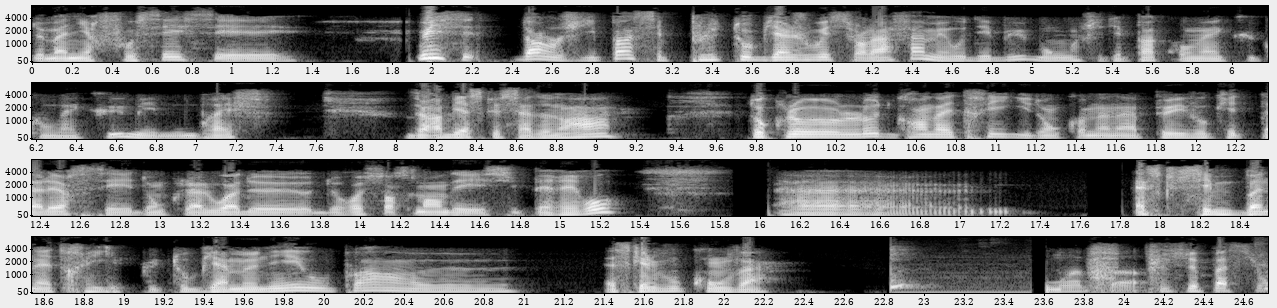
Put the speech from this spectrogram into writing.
de manière faussée. C'est oui, c'est non, je dis pas, c'est plutôt bien joué sur la fin, mais au début, bon, j'étais pas convaincu, convaincu, mais bon, bref, on verra bien ce que ça donnera. Donc l'autre grande intrigue, donc on en a un peu évoqué tout à l'heure, c'est donc la loi de, de recensement des super-héros. Euh, Est-ce que c'est une bonne intrigue, plutôt bien menée ou pas? Euh, Est-ce qu'elle vous convainc? Moi pas. Plus de passion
